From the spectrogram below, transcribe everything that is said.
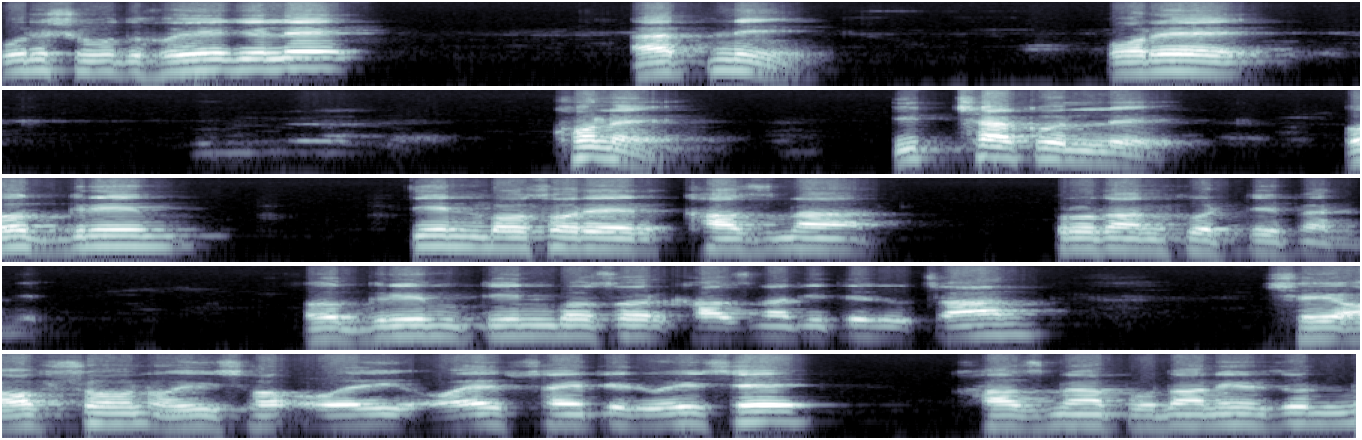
পরিশোধ হয়ে গেলে আপনি পরে ক্ষণে ইচ্ছা করলে অগ্রিম তিন বছরের খাজনা প্রদান করতে পারবে অগ্রিম তিন বছর খাজনা দিতে চান, সেই অপশন ওই ওই ওয়েবসাইটে রয়েছে খাজনা প্রদানের জন্য।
